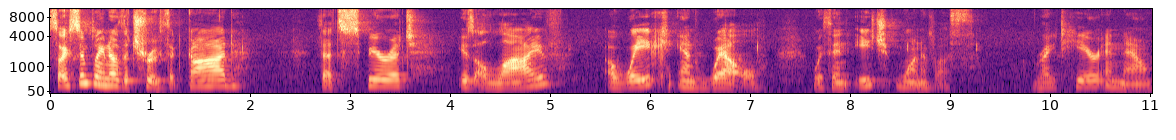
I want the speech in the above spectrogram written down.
So I simply know the truth that God, that Spirit, is alive, awake, and well within each one of us, right here and now.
